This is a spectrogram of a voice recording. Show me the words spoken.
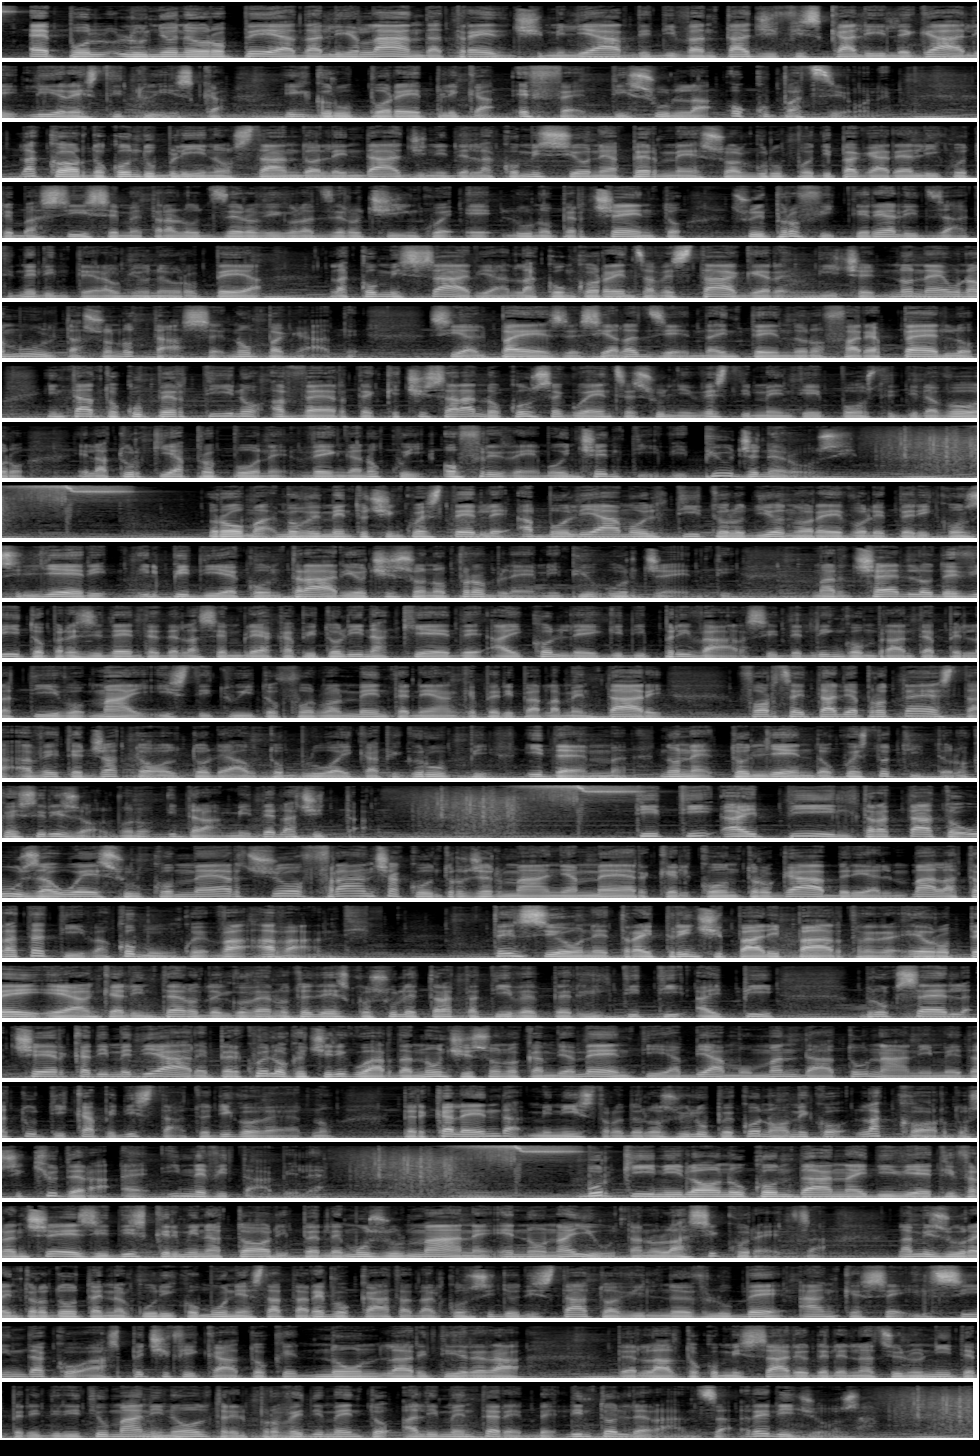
Apple, l'Unione Europea dall'Irlanda 13 miliardi di vantaggi fiscali illegali li restituisca. Il gruppo replica effetti sulla occupazione. L'accordo con Dublino, stando alle indagini della Commissione, ha permesso al gruppo di pagare aliquote bassissime tra lo 0,05 e l'1% sui profitti realizzati nell'intera Unione Europea. La commissaria alla concorrenza Vestager dice non è una multa, sono tasse non pagate. Sia il paese sia l'azienda intendono fare appello, intanto Cupertino avverte che ci saranno conseguenze sugli investimenti e i posti di lavoro e la Turchia propone vengano qui, offriremo incentivi più generosi. Roma, il Movimento 5 Stelle, aboliamo il titolo di onorevole per i consiglieri, il PD è contrario, ci sono problemi più urgenti. Marcello De Vito, presidente dell'Assemblea Capitolina, chiede ai colleghi di privarsi dell'ingombrante appellativo, mai istituito formalmente neanche per i parlamentari. Forza Italia protesta, avete già tolto le auto blu ai capigruppi, idem, non è togliendo questo titolo che si risolvono i drammi della città. TTIP, il trattato USA-UE sul commercio, Francia contro Germania, Merkel contro Gabriel, ma la trattativa comunque va avanti. Tensione tra i principali partner europei e anche all'interno del governo tedesco sulle trattative per il TTIP. Bruxelles cerca di mediare, per quello che ci riguarda non ci sono cambiamenti, abbiamo un mandato unanime da tutti i capi di Stato e di governo. Per Calenda, ministro dello sviluppo economico, l'accordo si chiuderà, è inevitabile. Burkini l'ONU condanna i divieti francesi discriminatori per le musulmane e non aiutano la sicurezza. La misura introdotta in alcuni comuni è stata revocata dal Consiglio di Stato a Villeneuve-Loubet, anche se il sindaco ha specificato che non la ritirerà. Per l'Alto Commissario delle Nazioni Unite per i diritti umani, inoltre, il provvedimento alimenterebbe l'intolleranza religiosa.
